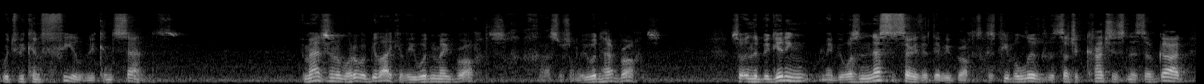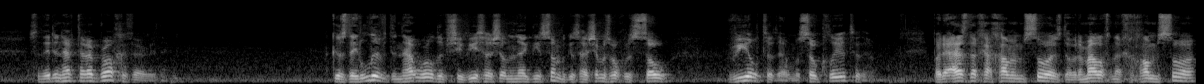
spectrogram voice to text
which we can feel, we can sense. Imagine what it would be like if he wouldn't make brachas. We wouldn't have brachas. So in the beginning, maybe it wasn't necessary that there be brachas because people lived with such a consciousness of God, so they didn't have to have bracha for everything. Because they lived in that world of Shivis Hashem Negdi Yisam, because Hashem's Baruch was so real to them, was so clear to them. But as the Chachamim saw, as the Melech and the Chachamim saw,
